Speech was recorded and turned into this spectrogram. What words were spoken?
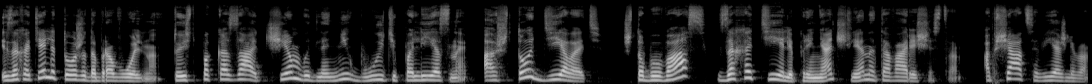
И захотели тоже добровольно. То есть показать, чем вы для них будете полезны. А что делать, чтобы вас захотели принять члены товарищества? Общаться вежливо,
